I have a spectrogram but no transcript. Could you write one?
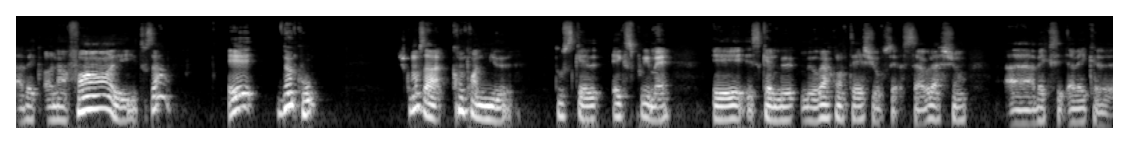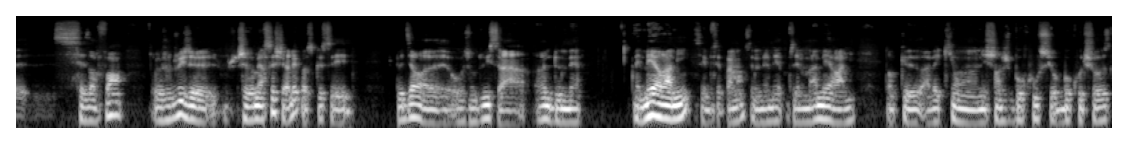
avec un enfant et tout ça. Et d'un coup, je commence à comprendre mieux tout ce qu'elle exprimait et ce qu'elle me, me, racontait sur sa, relation euh, avec, avec euh, ses enfants. Aujourd'hui, je, je, remercie Shirley parce que c'est, je peux dire, aujourd'hui, c'est un, de mes, mes meilleurs amis. C'est vraiment, c'est ma meilleure amie. Donc, avec qui on échange beaucoup sur beaucoup de choses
